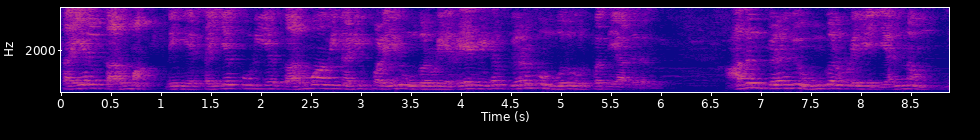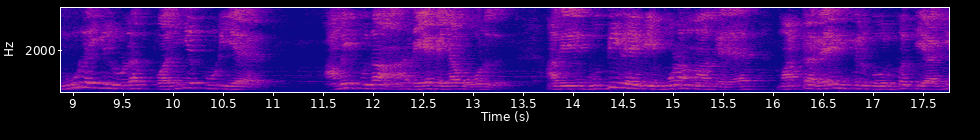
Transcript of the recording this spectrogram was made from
செயல் கர்மா நீங்க செய்யக்கூடிய கர்மாவின் அடிப்படையில் உங்களுடைய ரேகைகள் பிறக்கும் போது உற்பத்தியாகிறது. அதன் பிறகு உங்களுடைய எண்ணம் மூளையில் உள்ள பதியக்கூடிய அமைப்பு தான் ரேகையா ஓடுது. அது புத்தி ரேகை மூலமாக மற்ற ரேகைகளுக்கு உற்பத்தியாகி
